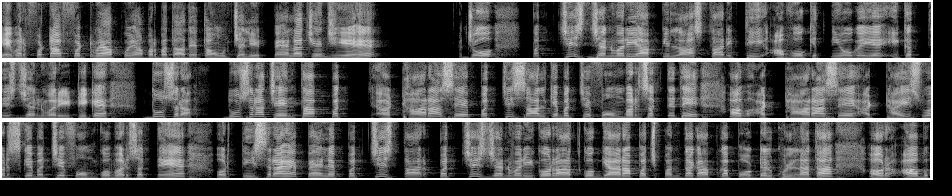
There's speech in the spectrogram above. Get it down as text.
एक बार फटाफट मैं आपको यहाँ पर बता देता हूँ। चलिए, पहला चेंज ये है जो 25 जनवरी आपकी लास्ट तारीख थी, अब वो कितनी हो गई है? 31 जनवरी, ठीक है? दूसरा दूसरा चेंज था 18 से 25 साल के बच्चे फॉर्म भर सकते थे। अब 18 से 28 वर्ष के बच्चे फॉर्म को भर सकते हैं। और तीसरा है, पहले 25 तार 25 जनवरी को रात को 11:55 तक आपका पोर्टल खुलना था। और अब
